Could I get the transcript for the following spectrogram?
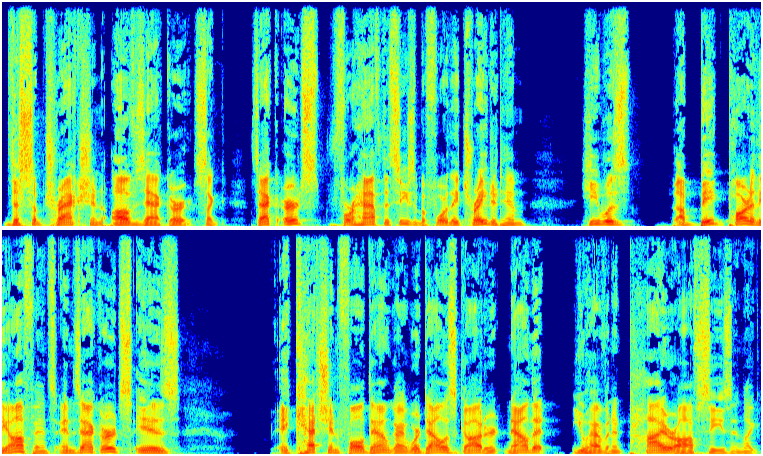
the subtraction of Zach Ertz. Like Zach Ertz for half the season before they traded him, he was a big part of the offense, and Zach Ertz is a catch and fall down guy. Where Dallas Goedert, now that you have an entire offseason, like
